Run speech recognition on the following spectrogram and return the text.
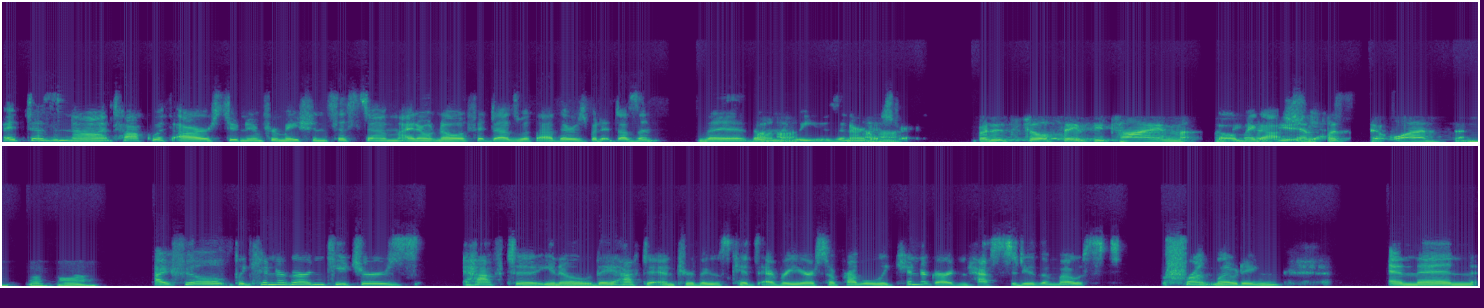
it does not talk with our student information system i don't know if it does with others but it doesn't the the uh-huh. one that uh-huh. we use in our uh-huh. district but it still saves you time oh my gosh you input yes. it once and mm-hmm. I feel the kindergarten teachers have to, you know, they have to enter those kids every year. So probably kindergarten has to do the most front loading. And then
